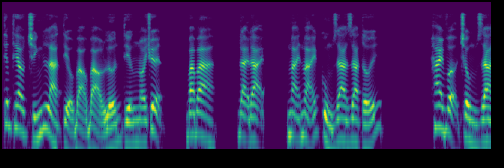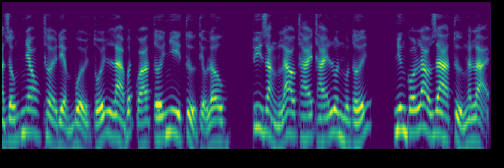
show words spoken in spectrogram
tiếp theo chính là tiểu bảo bảo lớn tiếng nói chuyện, ba ba, đại đại, mãi mãi cùng ra ra tới. Hai vợ chồng già giống nhau thời điểm buổi tối là bất quá tới nhi tử tiểu lâu, tuy rằng lao thái thái luôn muốn tới, nhưng có lao ra tử ngăn lại,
